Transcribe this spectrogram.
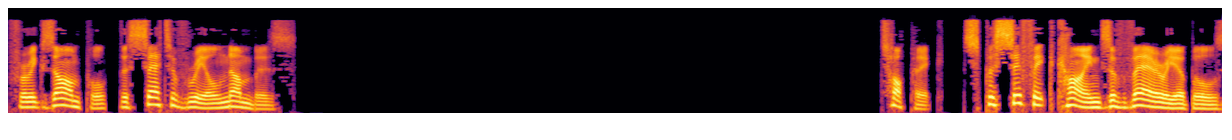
for example, the set of real numbers. Specific kinds of variables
